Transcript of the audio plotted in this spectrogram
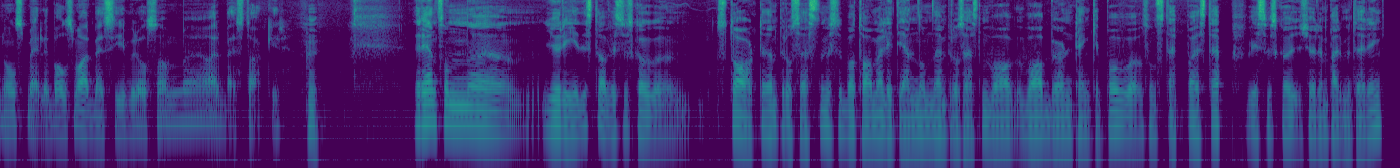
noen smeller både som arbeidsgiver og som eh, arbeidstaker. Rent sånn uh, juridisk, da, hvis du skal starte den prosessen, hvis du bare tar meg litt gjennom den prosessen, hva, hva bør en tenke på, sånn step by step, hvis vi skal kjøre en permittering?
